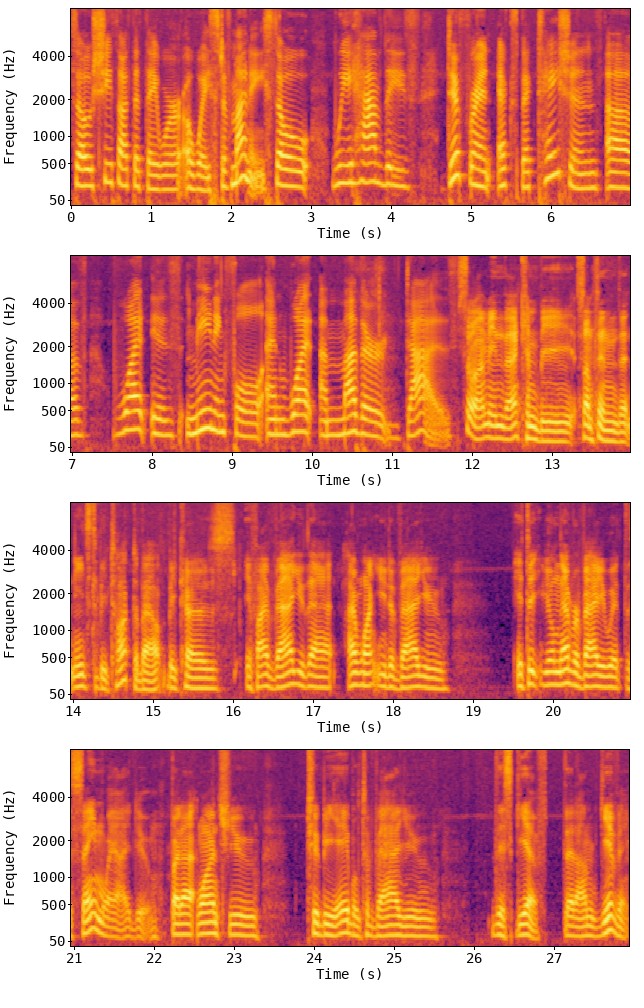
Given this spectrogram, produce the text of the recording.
so she thought that they were a waste of money. So we have these different expectations of what is meaningful and what a mother does. So, I mean, that can be something that needs to be talked about because if I value that, I want you to value it. You'll never value it the same way I do, but I want you to be able to value this gift that I'm giving.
